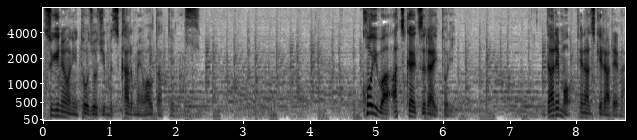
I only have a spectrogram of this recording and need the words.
次のように登場人物カルメンは歌っています。恋は扱いづらい鳥。誰も手なずけられない。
